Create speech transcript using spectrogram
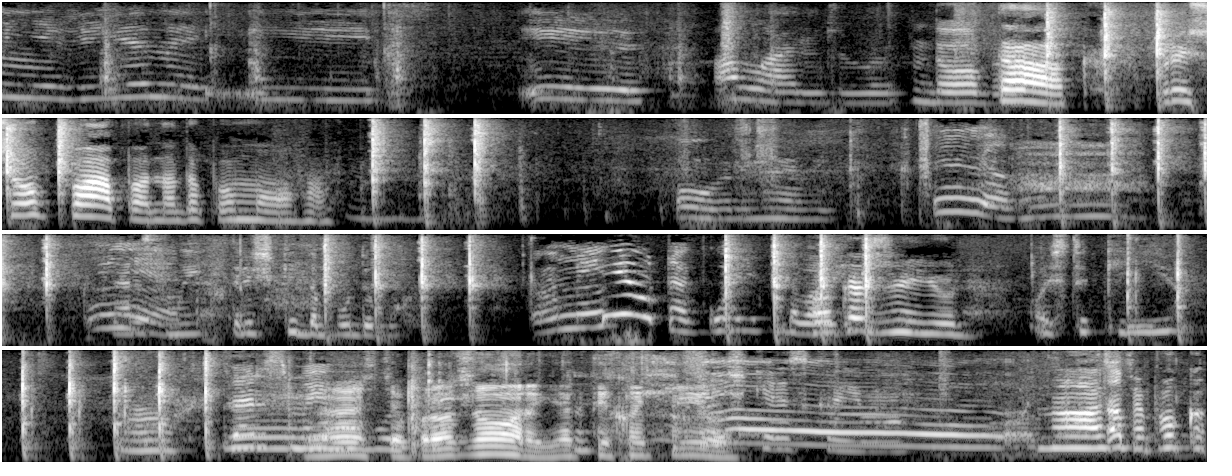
мені зелений і, і оранжевий. Добре. Так, прийшов папа на допомогу. О, рожевий. Зараз ми їх трішки добудемо. У мене такой. Покажи, Юль. Ось такі. Ах. Зараз ми Настя, прозорий, як ти хотіла. трішки розкриємо. Настя, пока.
